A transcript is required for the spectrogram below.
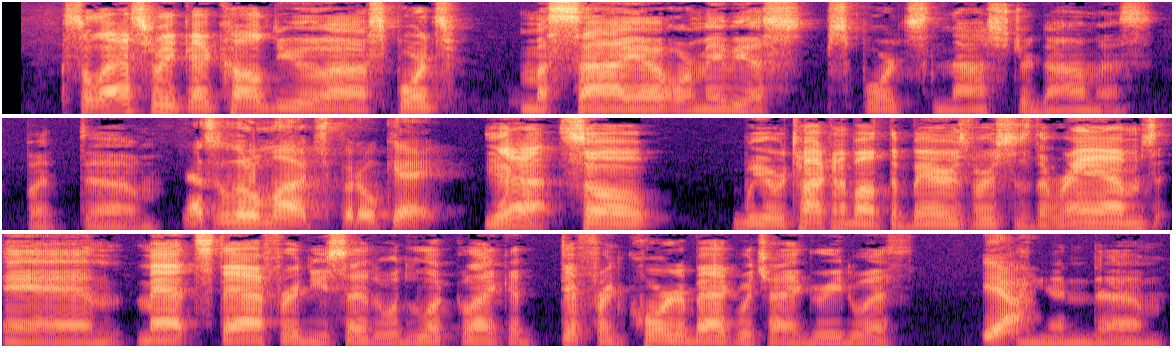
so last week I called you a sports messiah or maybe a sports Nostradamus, but um, that's a little much, but okay. Yeah. So we were talking about the Bears versus the Rams, and Matt Stafford. You said would look like a different quarterback, which I agreed with. Yeah. And um,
